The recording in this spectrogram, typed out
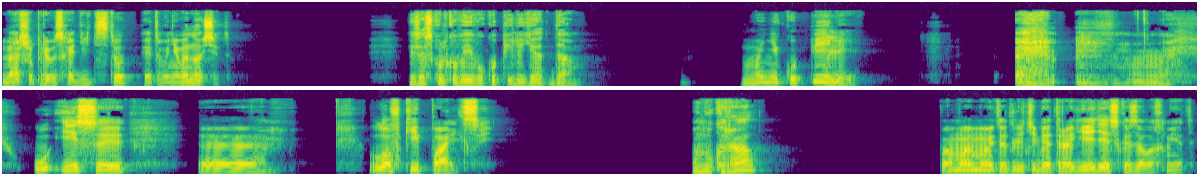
«Наше превосходительство этого не выносит». «И за сколько вы его купили? Я отдам». Мы не купили. У Исы э, ловкие пальцы. Он украл? По-моему, это для тебя трагедия, сказал Ахмед.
